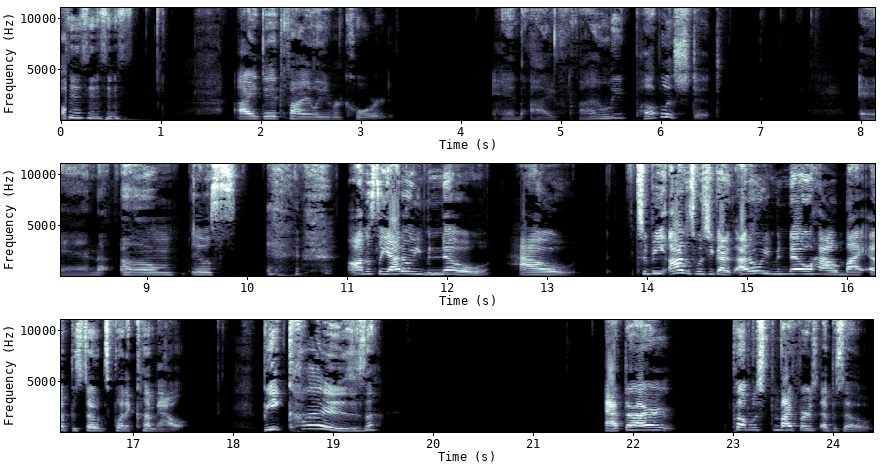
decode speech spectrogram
I did finally record and I finally published it. And um it was honestly I don't even know how to be honest with you guys, I don't even know how my episode's going to come out. Because after I published my first episode,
